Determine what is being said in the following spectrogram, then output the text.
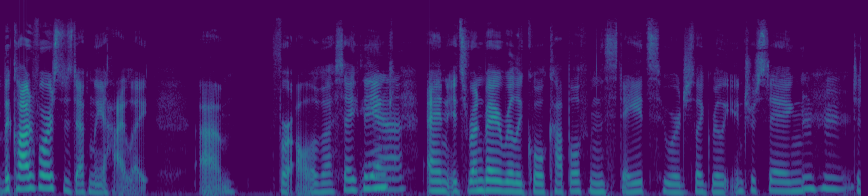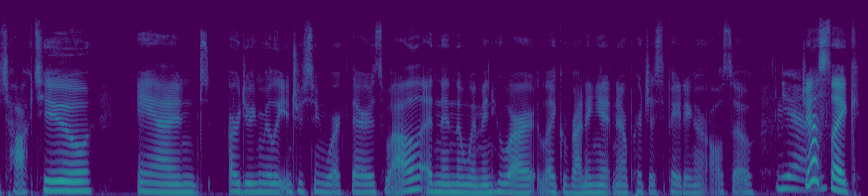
The Cloud Forest was definitely a highlight um, for all of us, I think. Yeah. And it's run by a really cool couple from the States who are just like really interesting Mm-hmm. to talk to and are doing really interesting work there as well. And then the women who are like running it and are participating are also Yeah. just like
